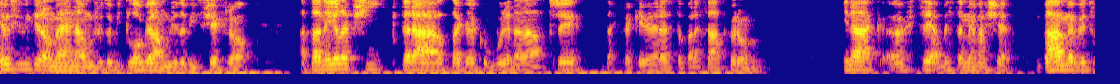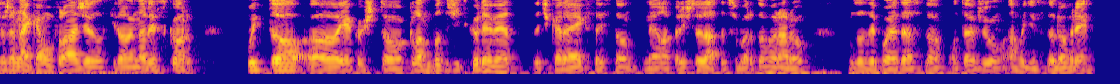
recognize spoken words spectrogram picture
nemusí být jenom jména, může to být loga, může to být všechno. A ta nejlepší, která tak jako bude na nás tři, tak taky vyhraje 150 korun. Jinak uh, chci, abyste mi vaše vámi vytvořené kamufláže zasílali na Discord, buď to uh, jakožto klanpodřítko 9.dx, tady to nejlépe, když to dáte třeba do toho radu, zazipujete, já si to otevřu a hodím si to do hry.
